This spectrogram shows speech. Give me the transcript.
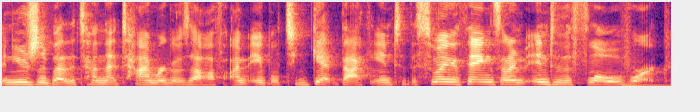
And usually by the time that timer goes off, I'm able to get back into the swing of things and I'm into the flow of work.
